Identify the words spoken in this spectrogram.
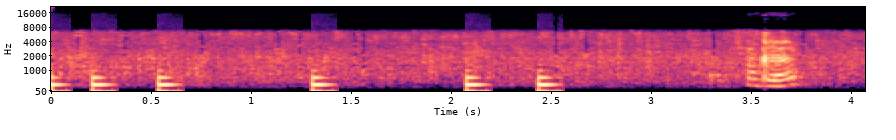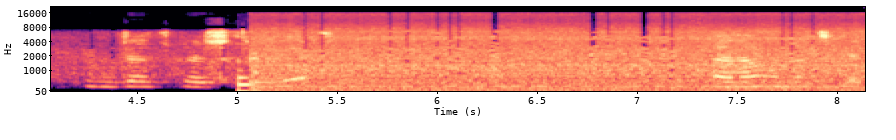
Okay, that's basically it. And now let's get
